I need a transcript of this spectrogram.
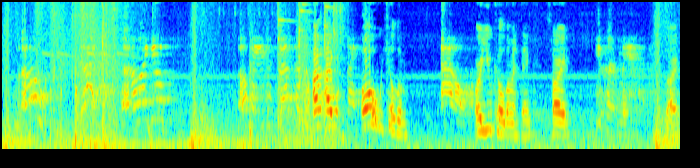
Oh, nice. I don't like you. Okay, you just backed up. I, I, oh, we killed him. Or you killed him, I think. Sorry, You hurt me. sorry.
